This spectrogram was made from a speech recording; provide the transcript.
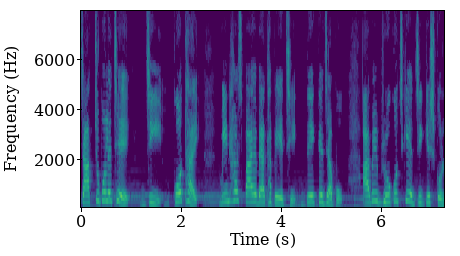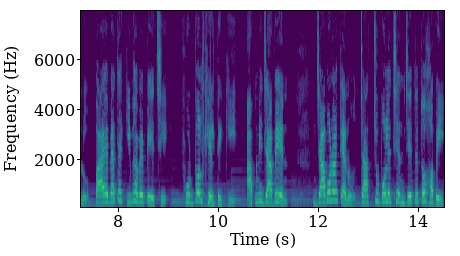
চাচ্চু বলেছে, জি, কোথায়? মিনহাস পায়ে ব্যথা পেয়েছে, দেখতে যাব। আবির ভ্রুকুচকে জিজ্ঞেস করল, পায়ে ব্যথা কীভাবে পেয়েছে? ফুটবল খেলতে গিয়ে, আপনি যাবেন? যাব না কেন চাচ্চু বলেছেন যেতে তো হবেই।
